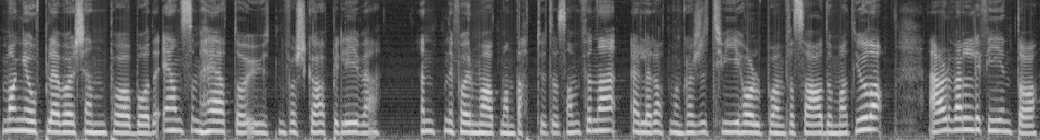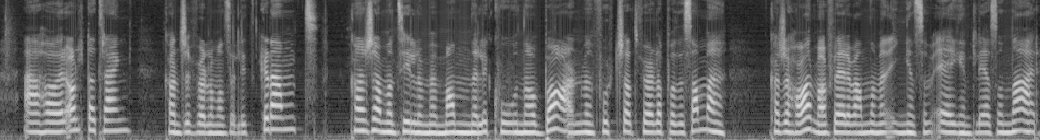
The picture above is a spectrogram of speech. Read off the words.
Mange opplever å kjenne på både ensomhet og utenforskap i livet. Enten i form av at man detter ut av samfunnet, eller at man kanskje tviholder på en fasade om at jo da, jeg har det veldig fint og jeg har alt jeg trenger. Kanskje føler man seg litt glemt. Kanskje har man til og med mann eller kone og barn, men fortsatt føler på det samme. Kanskje har man flere venner, men ingen som egentlig er så nær.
